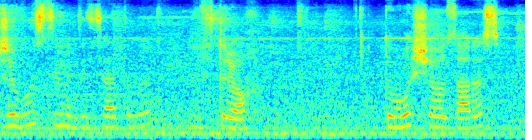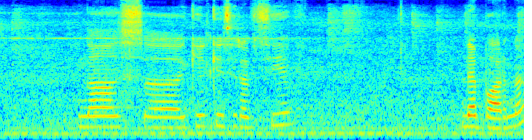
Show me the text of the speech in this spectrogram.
Живу з цими дівчатами втрьох. Тому що зараз у нас е, кількість гравців не парна,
